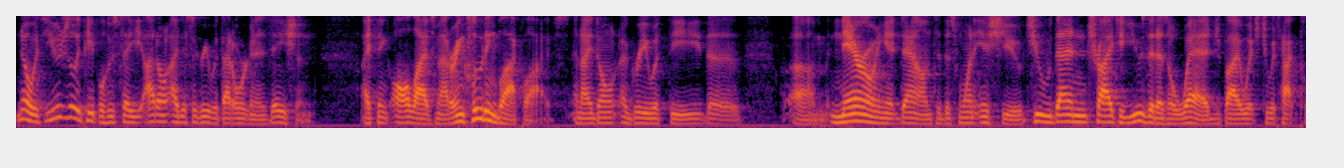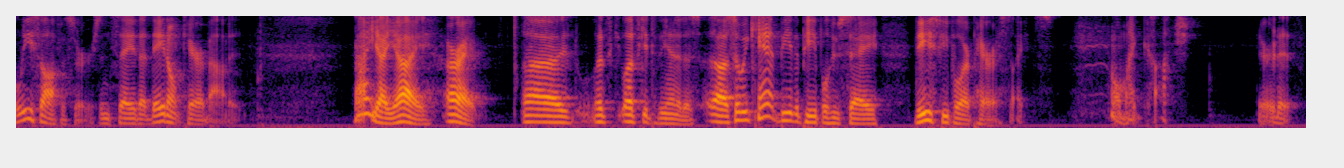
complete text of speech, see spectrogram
No, it's usually people who say, I don't, I disagree with that organization. I think all lives matter, including black lives. And I don't agree with the, the um, narrowing it down to this one issue to then try to use it as a wedge by which to attack police officers and say that they don't care about it. Ay, ay, ay. All right. Uh, let's let's get to the end of this. Uh, so we can't be the people who say these people are parasites. Oh my gosh, there it is.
